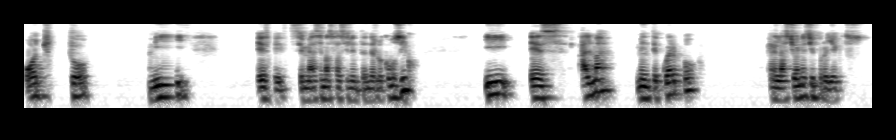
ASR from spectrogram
ocho. A mí este, se me hace más fácil entenderlo como cinco. Y es alma, mente, cuerpo, relaciones y proyectos.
